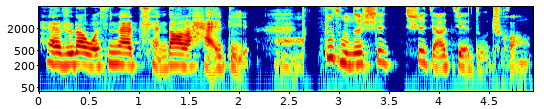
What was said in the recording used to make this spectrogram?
他才知道我现在潜到了海底。哦，不同的视视角解读窗，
